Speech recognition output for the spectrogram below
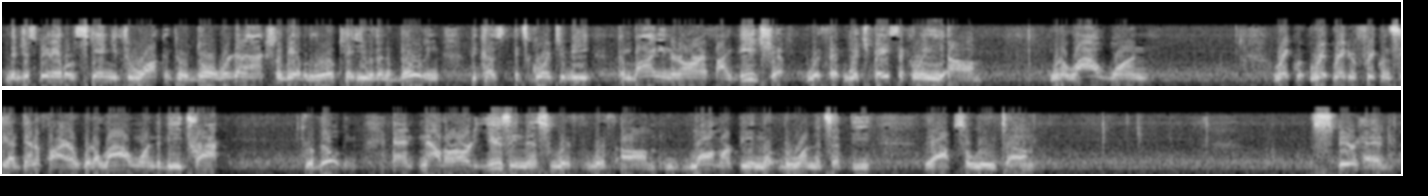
than just being able to scan you through walking through a door. We're going to actually be able to locate you within a building because it's going to be combining an RFID chip with it, which basically um, would allow one radio frequency identifier would allow one to be tracked to a building. And now they're already using this with with um, Walmart being the, the one that's at the the absolute um, spearhead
